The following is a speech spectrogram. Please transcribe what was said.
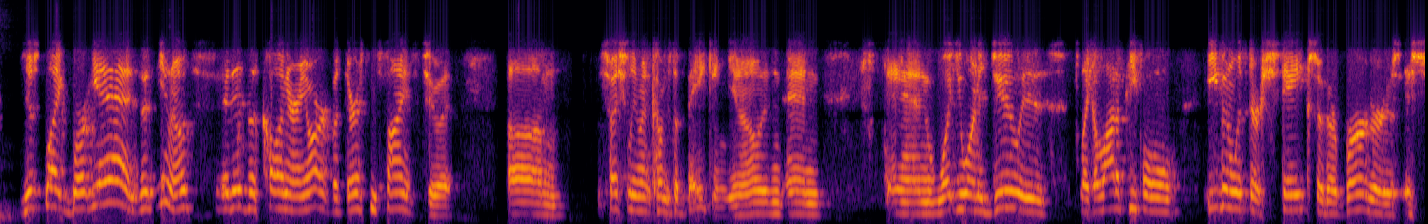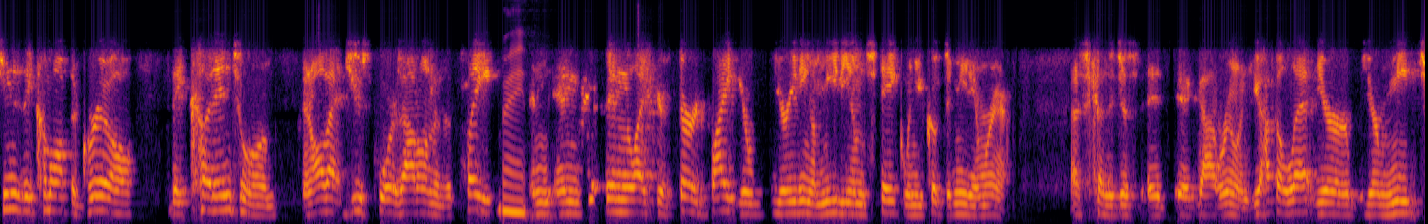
just like bur- yeah, you know, it's, it is a culinary art, but there's some science to it. Um, especially when it comes to baking, you know, and and and what you want to do is like a lot of people, even with their steaks or their burgers, as soon as they come off the grill, they cut into them, and all that juice pours out onto the plate. Right. And and in like your third bite, you're you're eating a medium steak when you cooked a medium rare. That's because it just it, it got ruined. You have to let your your meats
